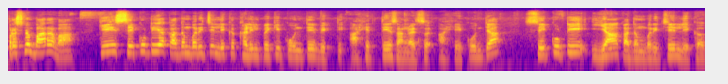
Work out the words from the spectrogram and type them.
प्रश्न बारावा की सेकुटी या कादंबरीचे लेखक खालीलपैकी कोणते व्यक्ती आहेत ते सांगायचं आहे. कोणत्या सेकुटी या कादंबरीचे लेखक?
